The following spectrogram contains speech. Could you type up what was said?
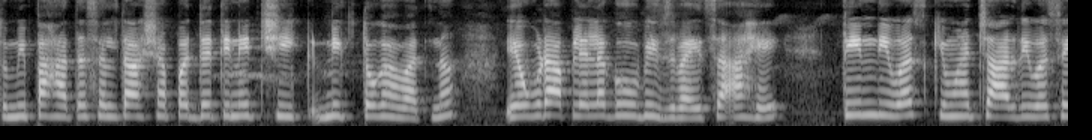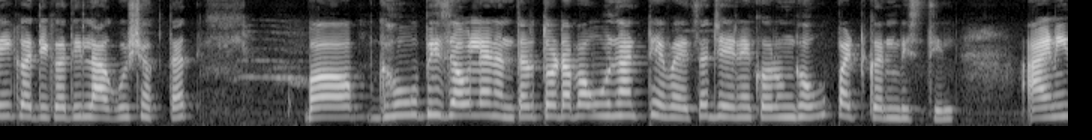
तुम्ही पाहत असाल तर अशा पद्धतीने चीक निघतो गव्हातनं. एवढं आपल्याला गहू भिजवायचा आहे. तीन दिवस किंवा चार दिवसही कधी कधी लागू शकतात. ब गहू भिजवल्यानंतर तो डबा उन्हात ठेवायचा जेणेकरून गहू पटकन भिजतील. आणि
